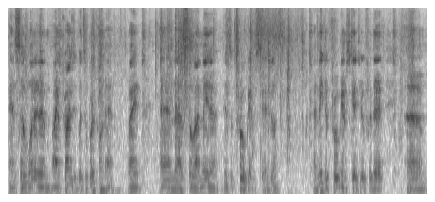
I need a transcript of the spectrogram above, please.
And so one of the, my projects was to work on that, right? And uh, so I made a there's a program schedule. I made the program schedule for that. Um,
